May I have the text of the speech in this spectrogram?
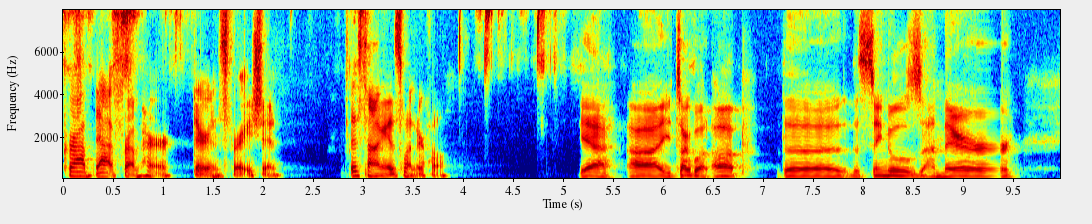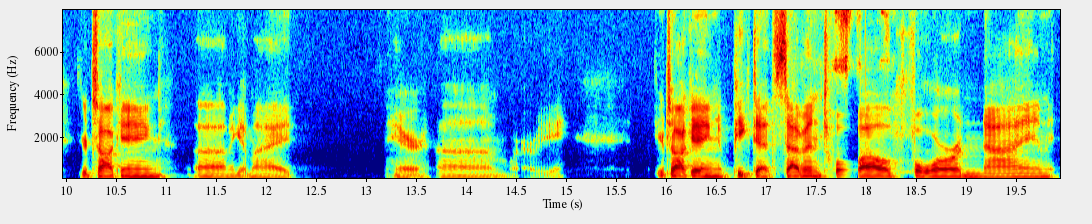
grab that from her, their inspiration. This song is wonderful. Yeah. Uh, you talk about up the the singles on there. You're talking. Uh, let me get my here. Um, where are we? You're talking peaked at 7, 12, 4, 9,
